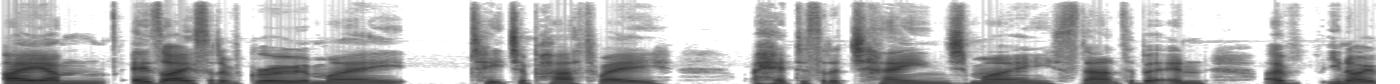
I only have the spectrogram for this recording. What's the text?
I, um, as I sort of grew in my teacher pathway, I had to sort of change my stance a bit, and I've, you know,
